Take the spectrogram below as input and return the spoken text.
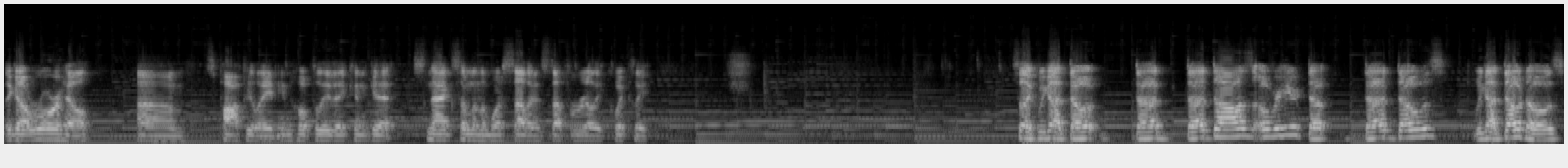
They got Roar Hill. Um, it's populating. Hopefully they can get snag some of the more southern stuff really quickly. So like we got do do dodos over here, do dodos. We got dodos,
